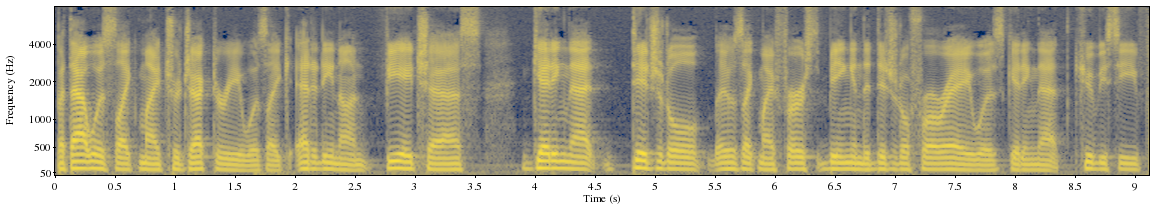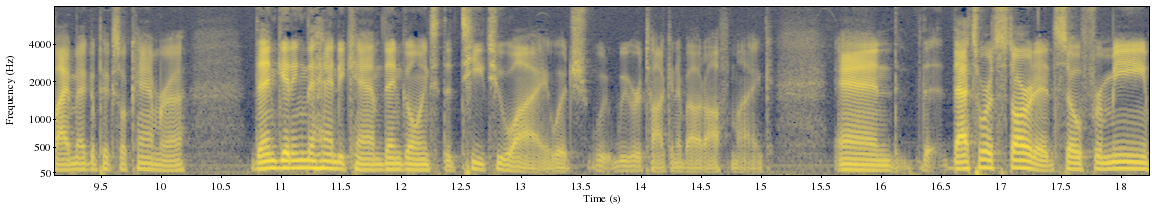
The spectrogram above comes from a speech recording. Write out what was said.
but that was like my trajectory was like editing on VHS, getting that digital. It was like my first being in the digital foray was getting that QVC five megapixel camera, then getting the Handycam, then going to the T2i, which we, we were talking about off mic, and th- that's where it started. So for me,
